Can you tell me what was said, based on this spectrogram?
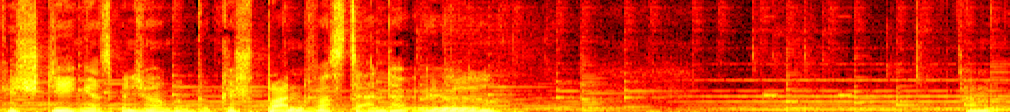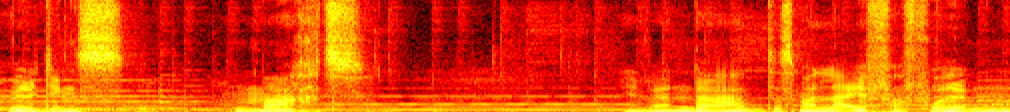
gestiegen. Jetzt bin ich mal gespannt, was der an der Öl am Öldings macht. Wir werden da das mal live verfolgen.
